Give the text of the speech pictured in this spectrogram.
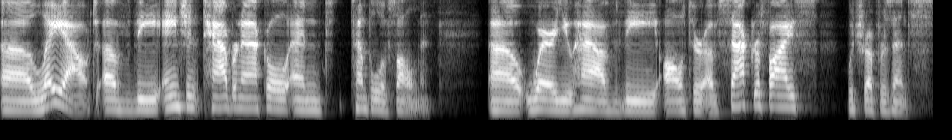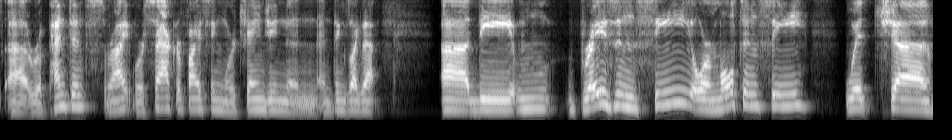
uh, layout of the ancient tabernacle and temple of solomon where you have the altar of sacrifice which represents uh, repentance, right? We're sacrificing, we're changing, and, and things like that. Uh, the brazen sea or molten sea, which, uh,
